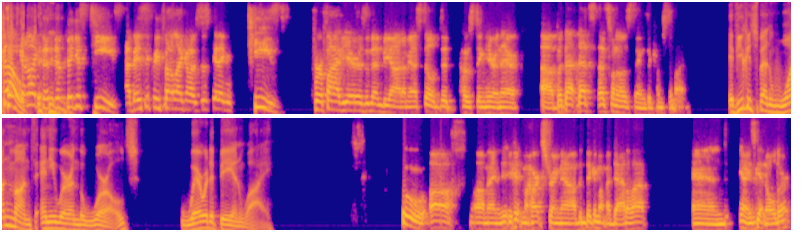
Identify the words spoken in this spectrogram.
so kind of like the, the biggest tease. I basically felt like I was just getting teased for five years and then beyond. I mean, I still did hosting here and there, uh, but that that's that's one of those things that comes to mind. If you could spend one month anywhere in the world, where would it be and why? Ooh, oh, oh man, you're hitting my heartstring now. I've been thinking about my dad a lot, and you know he's getting older,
